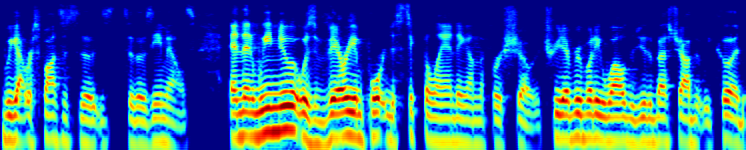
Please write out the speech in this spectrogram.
we got responses to those to those emails. And then we knew it was very important to stick the landing on the first show, to treat everybody well, to do the best job that we could.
